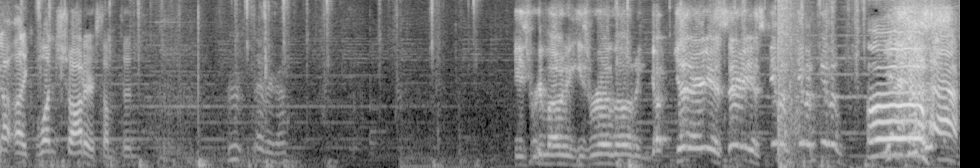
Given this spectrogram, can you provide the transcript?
Got like one shot or something. Mm, there we go. He's reloading. He's reloading. Go, yeah, there he is. There he is. Get him. Get him. Get him. Oh! Yeah!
